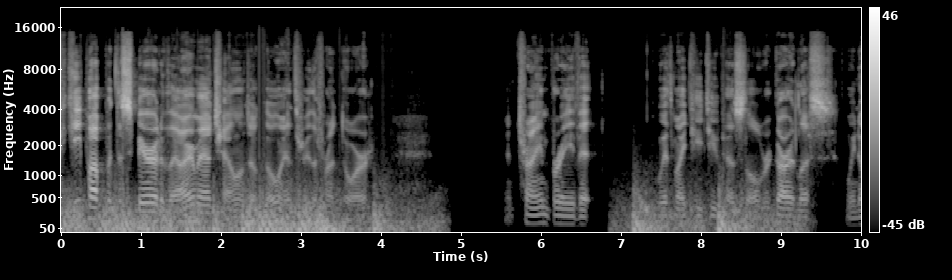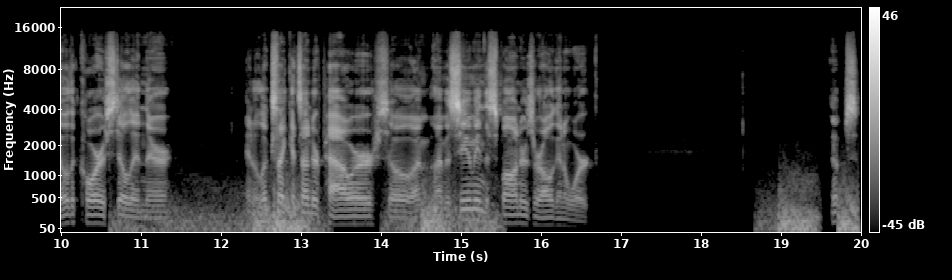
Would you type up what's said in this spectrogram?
to keep up with the spirit of the Ironman challenge, I'll go in through the front door try and brave it with my T2 pistol regardless. We know the core is still in there and it looks like it's under power, so I'm, I'm assuming the spawners are all going to work. Oops.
